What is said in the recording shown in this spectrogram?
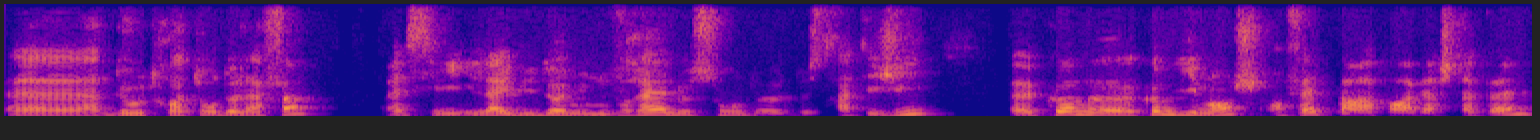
à deux ou trois tours de la fin. là, il lui donne une vraie leçon de, de stratégie, comme, comme dimanche, en fait, par rapport à Verstappen,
